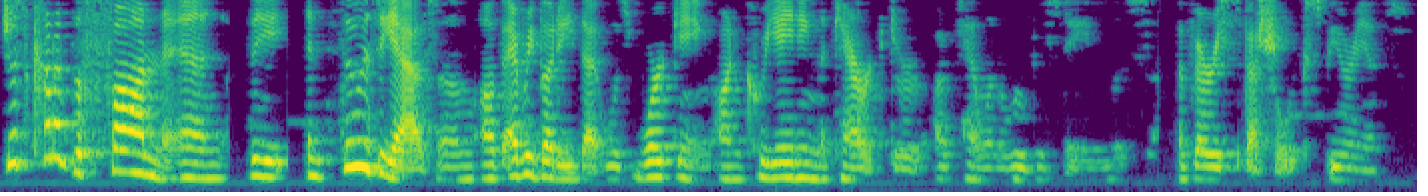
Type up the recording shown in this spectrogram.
just kind of the fun and the enthusiasm of everybody that was working on creating the character of Helena Rubinstein was a very special experience.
